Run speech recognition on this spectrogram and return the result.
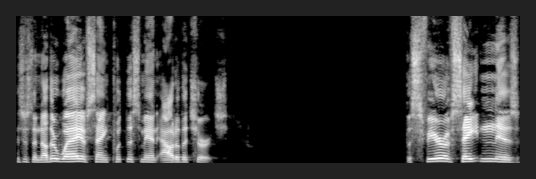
It's just another way of saying put this man out of the church. The sphere of Satan is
